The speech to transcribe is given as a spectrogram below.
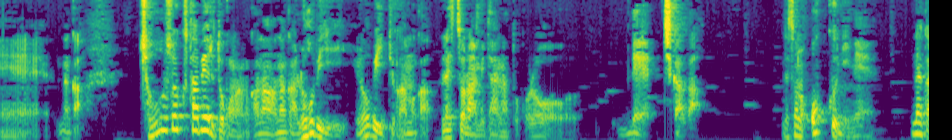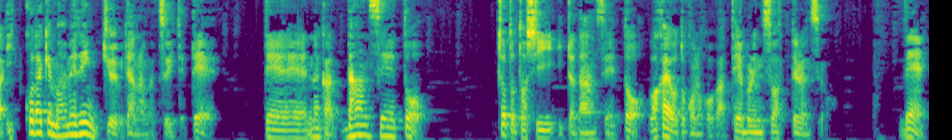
えー、なんか、朝食食べるとこなのかな？なんかロビー、ロビーっていうかなんかレストランみたいなところで、地下が。で、その奥にね、なんか一個だけ豆電球みたいなのがついてて、で、なんか男性と、ちょっと年いった男性と若い男の子がテーブルに座ってるんですよ。で、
